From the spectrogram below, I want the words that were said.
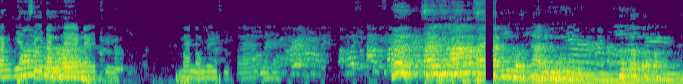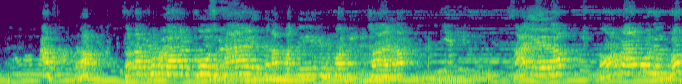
วังเยี่ยมสีดำแดงนะ FC บ้านหนองเวงสีฟ้านะคะใส่ทีมงานครับใส่มีคนที่ง่ายไปดูผู้หญิงเอานะครับสำหรับฟุตบอลคู่สุดท้ายนะครับวันนี้ฟุตบอลชายนะครับ สายเอนะครับหนองแวงหมู่หนึ่งพบ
